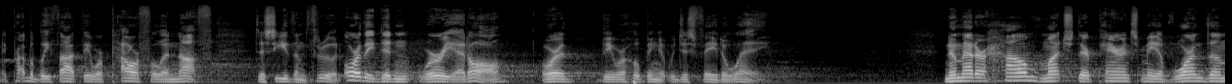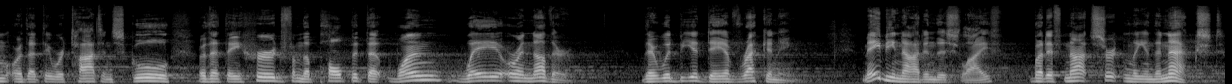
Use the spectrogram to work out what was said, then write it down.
They probably thought they were powerful enough to see them through it, or they didn't worry at all, or they were hoping it would just fade away. No matter how much their parents may have warned them, or that they were taught in school, or that they heard from the pulpit that one way or another there would be a day of reckoning. Maybe not in this life, but if not, certainly in the next.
